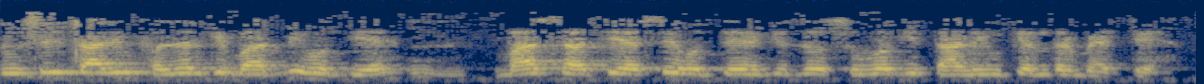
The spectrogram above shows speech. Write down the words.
دوسری تعلیم فجر کی بات بھی ہوتی ہے۔ بعض ساتھی ایسے ہوتے ہیں کہ جو صبح کی تعلیم کے اندر بیٹھتے ہیں۔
